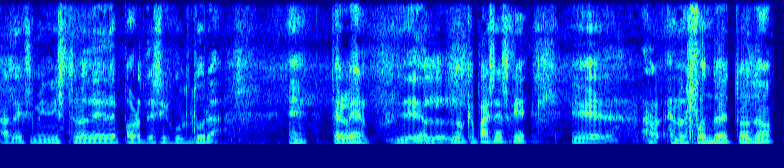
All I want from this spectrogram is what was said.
al exministro de Deportes y Cultura. ¿eh? Pero bien, lo que pasa es que eh, en el fondo de todo,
